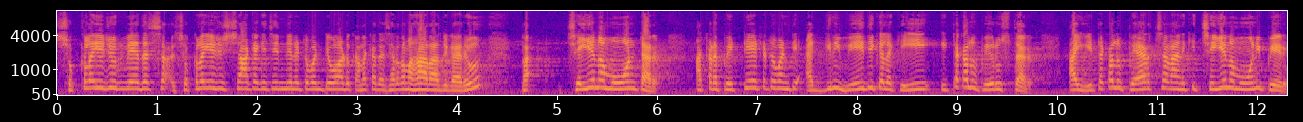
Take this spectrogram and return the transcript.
శుక్లయజుర్వేద శా- శుక్లయజుశాఖకి చెందినటువంటి వాడు కనుక దశరథ మహారాజు గారు చయనము అంటారు. అక్కడ పెట్టేటటువంటి అగ్ని వేదికలకి ఇటకలు పేరుస్తారు. ఆ ఇటకలు పేర్చడానికి చెయ్యనము అని పేరు.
